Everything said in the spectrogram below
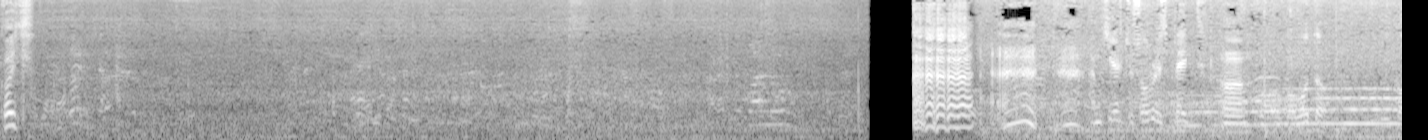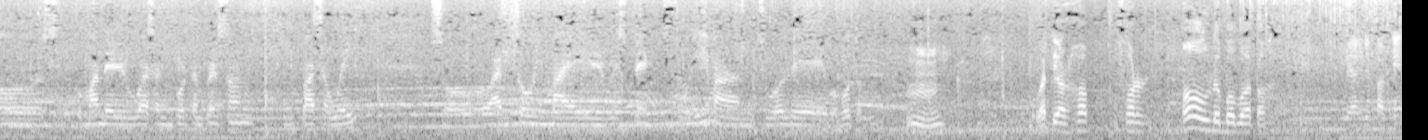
Coach. I'm here to show respect Uh. for Bobotoh because the commander was an important person. He passed away. So I'm showing my respect to him and to all the Bobotoh. Hmm. What your hope for all the Bobotoh? Biar dipakai.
